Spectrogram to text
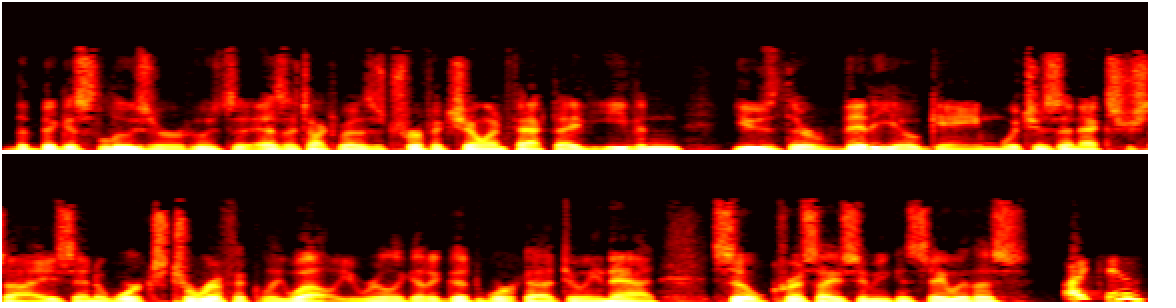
the biggest loser who's as i talked about is a terrific show in fact i've even used their video game which is an exercise and it works terrifically well you really got a good workout doing that so chris i assume you can stay with us I can.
